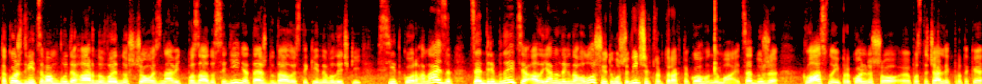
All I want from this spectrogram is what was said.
Також дивіться, вам буде гарно видно, що ось навіть позаду сидіння теж додали ось такий невеличкий сітко-органайзер. Це дрібниця, але я на них наголошую, тому що в інших тракторах такого немає. Це дуже класно і прикольно, що е, постачальник про таке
